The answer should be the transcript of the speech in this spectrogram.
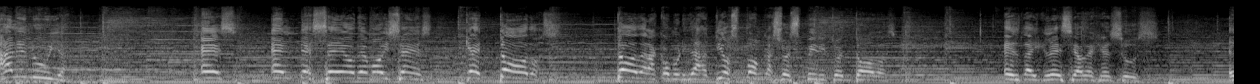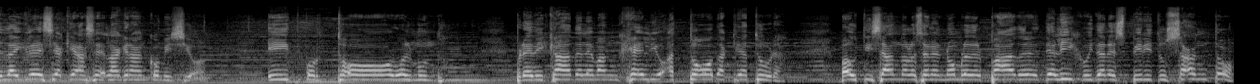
Aleluya. Es el deseo de Moisés que todos toda la comunidad, Dios ponga su espíritu en todos. Es la iglesia de Jesús. Es la iglesia que hace la gran comisión. Id por todo el mundo. Predicad el evangelio a toda criatura. Bautizándolos en el nombre del Padre, del Hijo y del Espíritu Santo.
